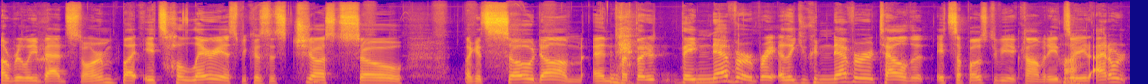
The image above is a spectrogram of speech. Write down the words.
a really bad storm, but it's hilarious because it's just so. Like it's so dumb, and but they they never break. Like you can never tell that it's supposed to be a comedy. So I don't.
